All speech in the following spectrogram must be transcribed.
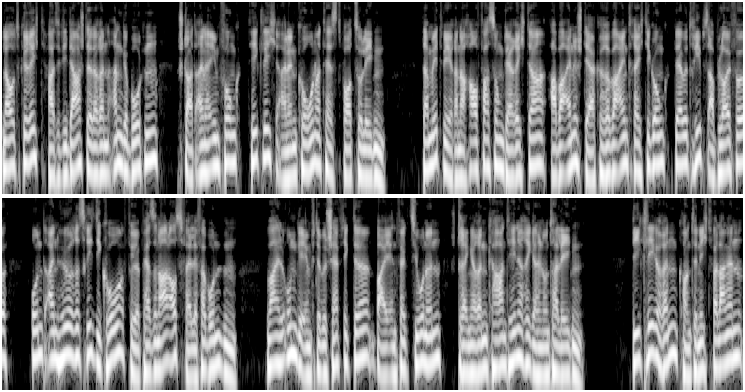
Laut Gericht hatte die Darstellerin angeboten, statt einer Impfung täglich einen Corona-Test vorzulegen. Damit wäre nach Auffassung der Richter aber eine stärkere Beeinträchtigung der Betriebsabläufe und ein höheres Risiko für Personalausfälle verbunden, weil ungeimpfte Beschäftigte bei Infektionen strengeren Quarantäneregeln unterlegen. Die Klägerin konnte nicht verlangen,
